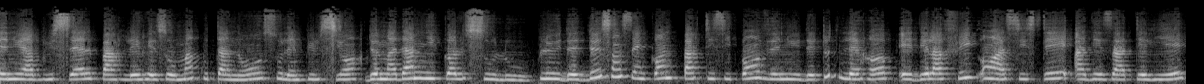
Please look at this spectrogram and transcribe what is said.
tenue à Bruxelles par les réseaux Makutano sous l'impulsion de Madame Nicole Soulou. Plus de 250 participants venus de toute l'Europe et de l'Afrique ont assisté à des ateliers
